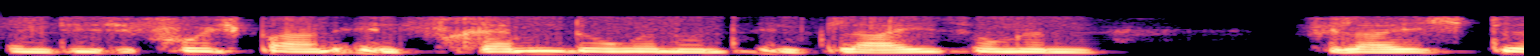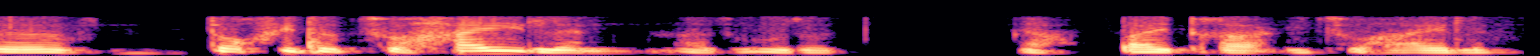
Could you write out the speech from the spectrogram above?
um diese furchtbaren Entfremdungen und Entgleisungen vielleicht äh, doch wieder zu heilen, also oder ja, beitragen zu heilen.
